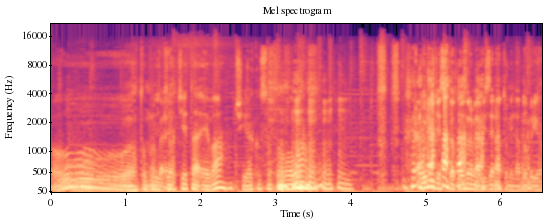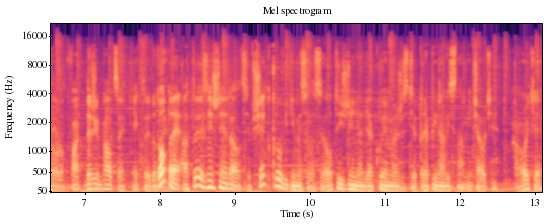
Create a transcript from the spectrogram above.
Oh, to bude dobre. tá teta Eva, či ako sa to volá? Určite si to pozrieme, vyzerá to mi na dobrý horor. Fakt, držím palce, nech to je dobré. Dobre, a to je z dnešnej relácie všetko. Vidíme sa zase o týždeň a ďakujeme, že ste prepínali s nami. Čaute. Ahojte.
